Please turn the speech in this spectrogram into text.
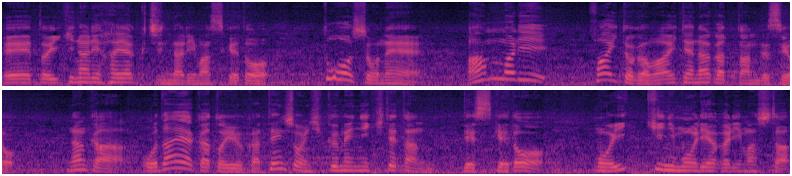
えーといきなり早口になりますけど当初ねあんまりファイトが湧いてなかったんですよ。なんか穏やかというかテンション低めに来てたんですけどもう一気に盛り上がりました。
